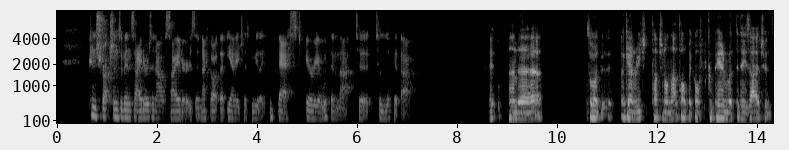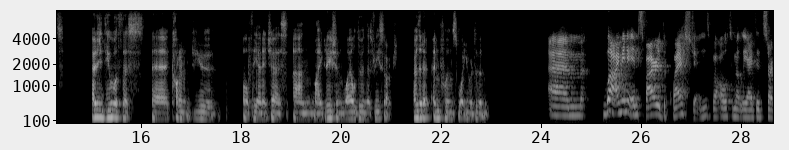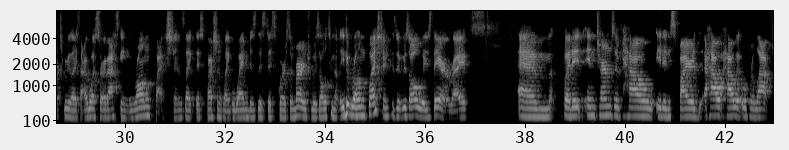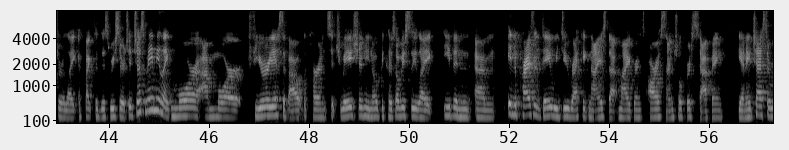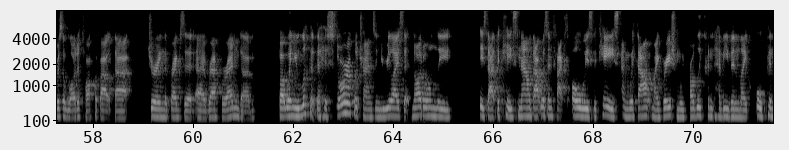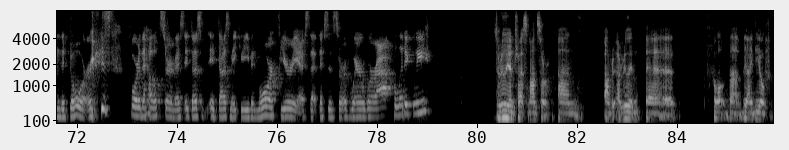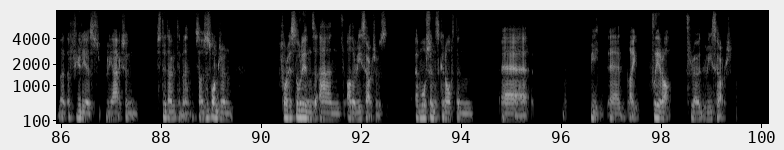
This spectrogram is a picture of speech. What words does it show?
constructions of insiders and outsiders and i thought that the nhs would be like the best area within that to to look at that. And uh, so again reach, touching on that topic of comparing with today's attitudes how do you deal with this uh, current view of the nhs and migration while doing this research? How did it influence what you were doing? Um, well, I mean, it inspired the questions, but ultimately I did start to realize that I was sort of asking the wrong questions. Like this question of like, when does this discourse emerge was ultimately the wrong question because it was always there, right? um, but it in terms of how it inspired how how it overlapped or like affected this research it just made me like more and more furious about the current situation you know because obviously like even um, in the present day we do recognize that migrants are essential for staffing the nhs there was a lot of talk about that during the brexit uh, referendum. But when you look at the historical trends and you realize that not only is that the case now that was in fact always the case. And without migration we probably couldn't have even like opened the doors for the health service. It does it does make you even more furious that this is sort of where we're at politically it's a really interesting answer and i, I really uh, thought that the idea of a furious reaction stood out to me so i was just wondering for historians and other researchers emotions can often uh, be uh, like flare up throughout the research.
